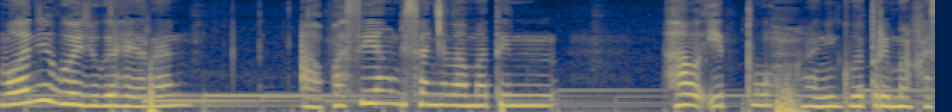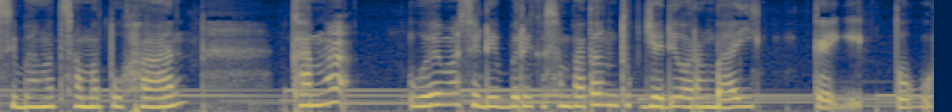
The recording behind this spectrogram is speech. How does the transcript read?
makanya gue juga heran apa sih yang bisa nyelamatin hal itu? Makanya gue terima kasih banget sama Tuhan karena gue masih diberi kesempatan untuk jadi orang baik kayak gitu.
